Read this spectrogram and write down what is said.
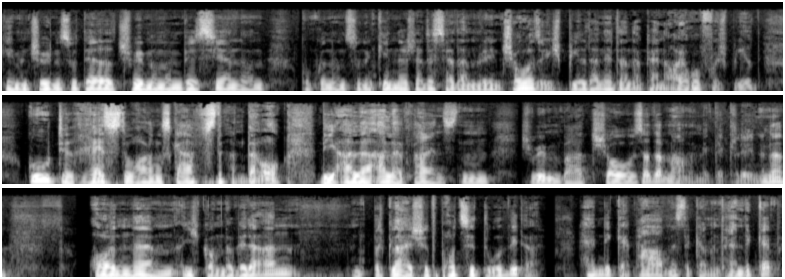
gehen in ein schönes Hotel, schwimmen ein bisschen und gucken uns so eine Kinderstadt. Das ist ja dann wie ein Show, also ich spiele da nicht, dann da keinen Euro verspielt gute Restaurants gab's dann da auch, die alle, alle feinsten Schwimmbad-Shows, das machen wir mit der Kleinen, ne? Und ähm, ich komme da wieder an, gleiche Prozedur wieder. Handicap, ha, Mr. Clement Handicap.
